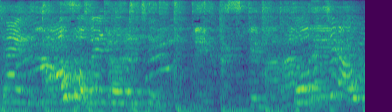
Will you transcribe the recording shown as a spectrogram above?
Guys, also went over two. Go to.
